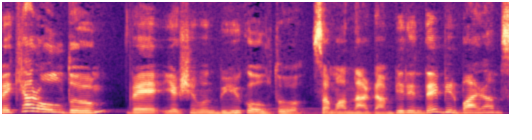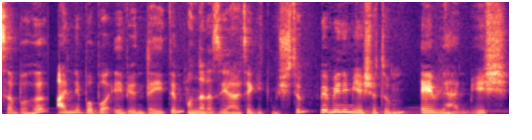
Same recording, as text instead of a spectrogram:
Bekar olduğum ve yaşımın büyük olduğu zamanlardan birinde bir bayram sabahı anne baba evindeydim. Onlara ziyarete gitmiştim ve benim yaşadığım evlenmiş,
